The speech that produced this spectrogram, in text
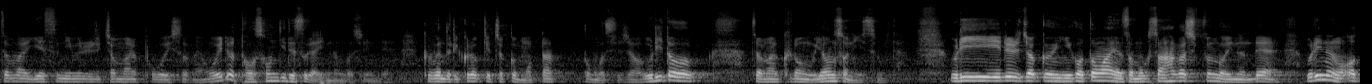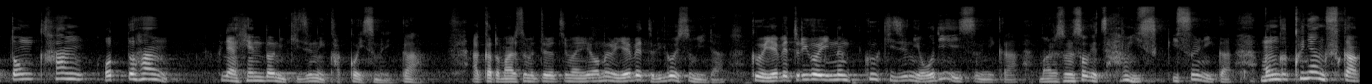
정말 예수님을 정말 보고 있으면 오히려 더 섬길 수가 있는 것인데 그분들이 그렇게 조금 못했던 것이죠. 우리도 정말 그런 연선이 있습니다. 우리를 조금 이것 동안에서 묵상하고 싶은 거 있는데 우리는 어떤 한 어떠한 그냥 행동 기준을 갖고 있습니까? 아까도 말씀을 드렸지만 오늘 예배 드리고 있습니다. 그 예배 드리고 있는 그 기준이 어디에 있습니까? 말씀 속에 참 있, 으니까 뭔가 그냥 습관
